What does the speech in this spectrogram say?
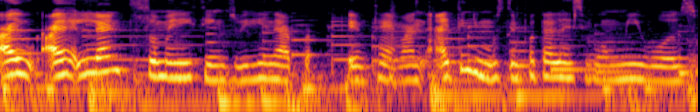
I I learned so many things within that um, time, and I think the most important lesson for me was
